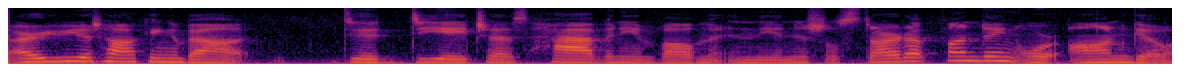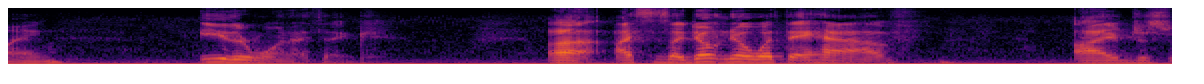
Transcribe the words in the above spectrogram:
are you talking about did DHS have any involvement in the initial startup funding or ongoing? Either one, I think. Uh, I since I don't know what they have, I'm just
